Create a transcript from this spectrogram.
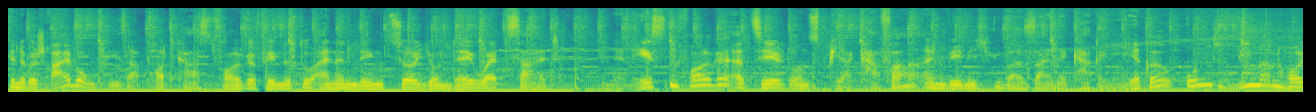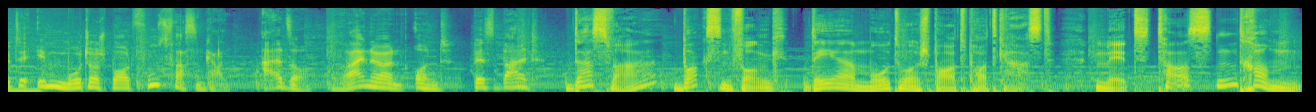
In der Beschreibung dieser Podcast-Folge findest du einen Link zur Hyundai-Website. In der nächsten Folge erzählt uns Pierre Kaffer ein wenig über seine Karriere und wie man heute im Motorsport Fuß fassen kann. Also, reinhören und bis bald. Das war Boxenfunk, der Motorsport-Podcast mit Thorsten Tromm.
